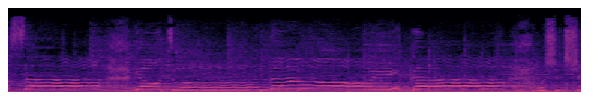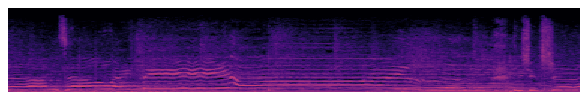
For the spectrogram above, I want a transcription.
色又多了我一个。我是真的为你爱了，你是真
